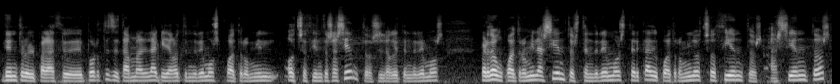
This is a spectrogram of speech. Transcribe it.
dentro del Palacio de Deportes, de tal manera que ya no tendremos 4.800 asientos, sino que tendremos, perdón, 4.000 asientos, tendremos cerca de 4.800 asientos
